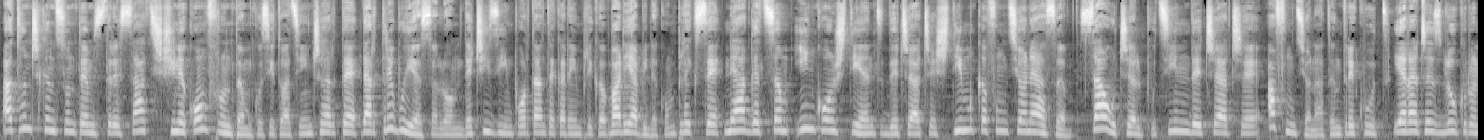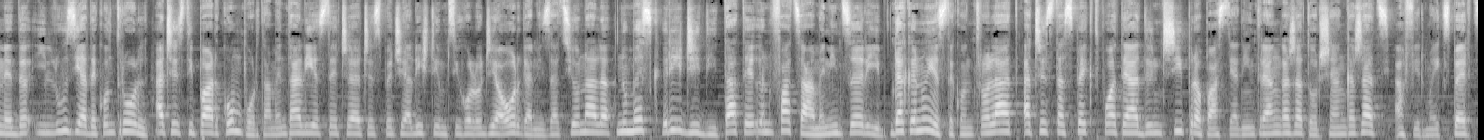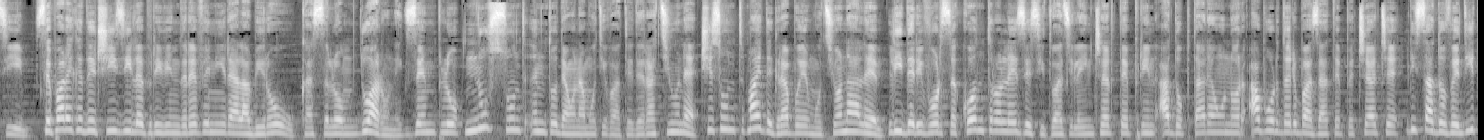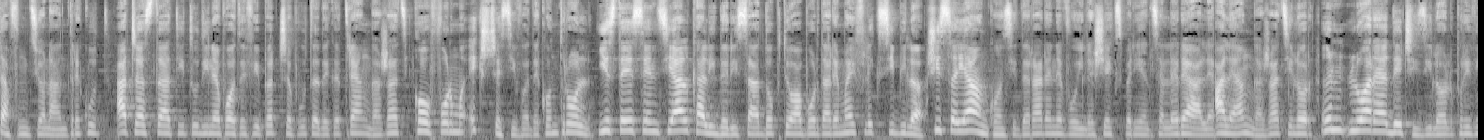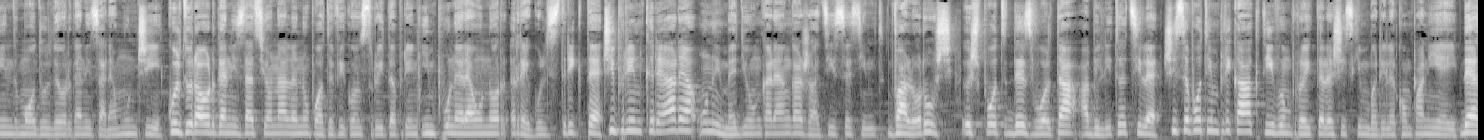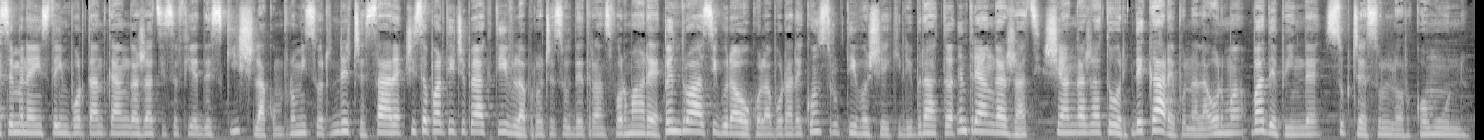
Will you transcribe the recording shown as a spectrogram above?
Atunci când suntem stresați și ne confruntăm cu situații incerte, dar trebuie să luăm decizii importante care implică variabile complexe, ne agățăm inconștient de ceea ce știm că funcționează sau cel puțin de ceea ce a funcționat în trecut. Iar acest lucru ne dă iluzia de control. Acest tipar comportamental este ceea ce specialiștii în psihologia organizațională numesc rigiditate în fața amenințării. Dacă nu este control controlat, acest aspect poate adânci prăpastia dintre angajatori și angajați, afirmă experții. Se pare că deciziile privind revenirea la birou, ca să luăm doar un exemplu, nu sunt întotdeauna motivate de rațiune, ci sunt mai degrabă emoționale. Liderii vor să controleze situațiile incerte prin adoptarea unor abordări bazate pe ceea ce li s-a dovedit a funcționa în trecut. Această atitudine poate fi percepută de către angajați ca o formă excesivă de control. Este esențial ca liderii să adopte o abordare mai flexibilă și să ia în considerare considerare nevoile și experiențele reale ale angajaților în luarea deciziilor privind modul de organizare a muncii. Cultura organizațională nu poate fi construită prin impunerea unor reguli stricte, ci prin crearea unui mediu în care angajații se simt valoroși, își pot dezvolta abilitățile și se pot implica activ în proiectele și schimbările companiei. De asemenea, este important ca angajații să fie deschiși la compromisuri necesare și să participe activ la procesul de transformare pentru a asigura o colaborare constructivă și echilibrată între angajați și angajatori, de care până la urmă va depinde succesul lor comun.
